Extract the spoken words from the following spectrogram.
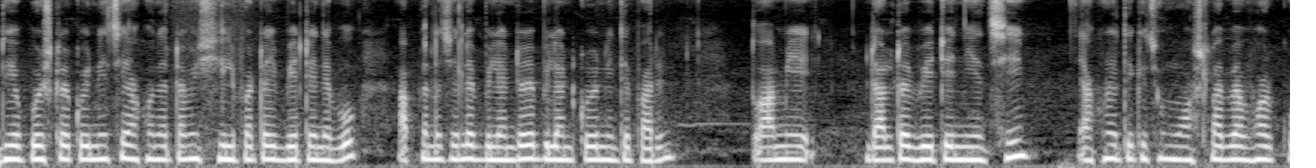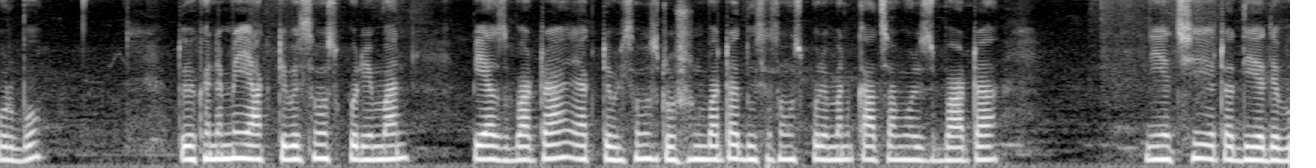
ধুয়ে পরিষ্কার করে নিয়েছি। এখন এটা আমি শিলপাটায় বেটে নেব। আপনারা চাইলে ব্লেন্ডারে ব্লেন্ড করে নিতে পারেন। তো আমি ডালটা বেটে নিয়েছি। এখন এতে কিছু মশলা ব্যবহার করব। তো এখানে আমি এক টেবিল চামচ পরিমাণ পেঁয়াজ বাটা, এক টেবিল চামচ রসুন বাটা দু চা চামচ পরিমাণ কাঁচামরিচ বাটা নিয়েছি। এটা দিয়ে দেব।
